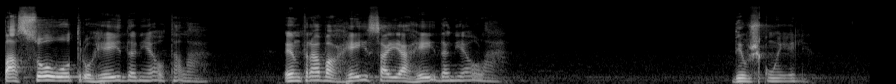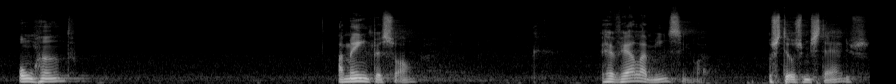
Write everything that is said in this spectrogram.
Passou outro rei, Daniel está lá. Entrava rei, saía rei, Daniel lá. Deus com ele, honrando. Amém, pessoal? Revela a mim, Senhor, os teus mistérios.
